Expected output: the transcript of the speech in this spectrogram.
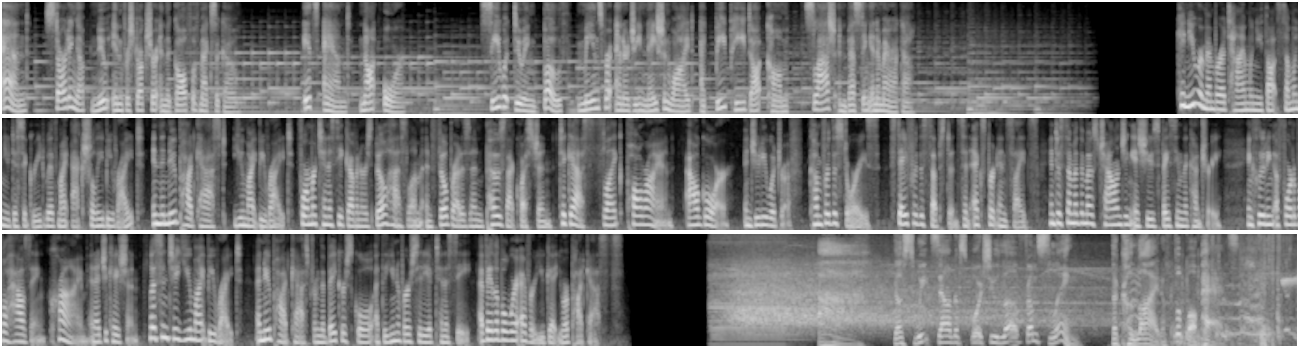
and starting up new infrastructure in the Gulf of Mexico. It's and, not or. See what doing both means for energy nationwide at bp.com slash investing in America. Can you remember a time when you thought someone you disagreed with might actually be right? In the new podcast, You Might Be Right, former Tennessee governors Bill Haslam and Phil Bredesen pose that question to guests like Paul Ryan, Al Gore, and Judy Woodruff. Come for the stories, stay for the substance and expert insights into some of the most challenging issues facing the country, including affordable housing, crime, and education. Listen to You Might Be Right a new podcast from the Baker School at the University of Tennessee, available wherever you get your podcasts. Ah, the sweet sound of sports you love from Sling. The collide of football pads.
